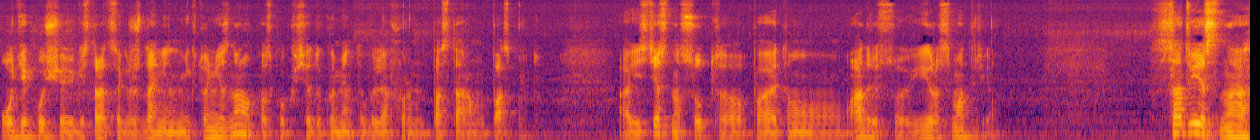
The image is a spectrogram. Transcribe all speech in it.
о текущей регистрации гражданина никто не знал, поскольку все документы были оформлены по старому паспорту, а, естественно, суд э, по этому адресу и рассмотрел. Соответственно,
